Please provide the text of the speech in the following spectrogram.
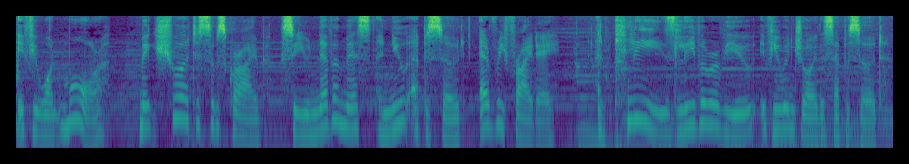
If you want more, make sure to subscribe so you never miss a new episode every Friday. And please leave a review if you enjoy this episode.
